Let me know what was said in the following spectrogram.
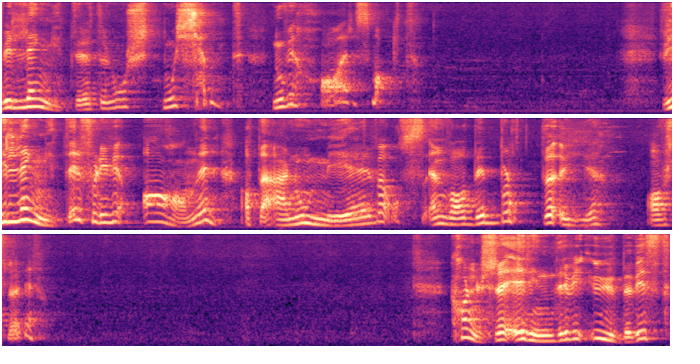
vi lengter etter noe, noe kjent. Noe vi har smakt. Vi lengter fordi vi aner at det er noe mer ved oss enn hva det blotte øyet avslører. Kanskje erindrer vi ubevisst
